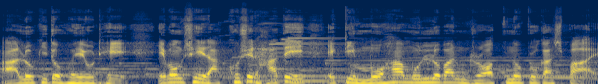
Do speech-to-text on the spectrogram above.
আলোকিত হয়ে ওঠে এবং সেই রাক্ষসের হাতে একটি মহামূল্যবান রত্ন প্রকাশ পায়।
